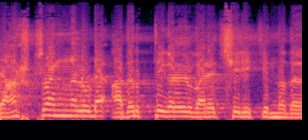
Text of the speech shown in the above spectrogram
രാഷ്ട്രങ്ങളുടെ അതിർത്തികൾ വരച്ചിരിക്കുന്നത്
